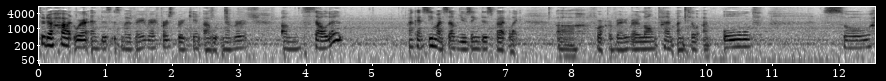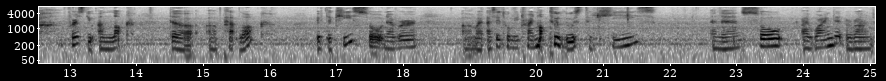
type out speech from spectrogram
to the hardware and this is my very very first Birkin. I would never um, sell it. I can see myself using this bag like uh, for a very very long time until I'm old. So first you unlock the uh, padlock with the keys so never uh, my SA told me try not to lose the keys. And then so I wind it around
